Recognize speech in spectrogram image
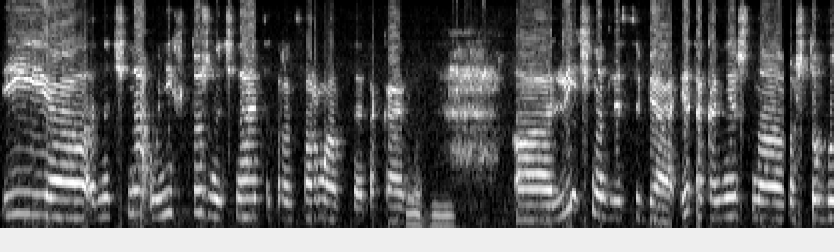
и э, начина... у них тоже начинается трансформация такая вот. Мгм. А, Лично для себя это, конечно, чтобы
